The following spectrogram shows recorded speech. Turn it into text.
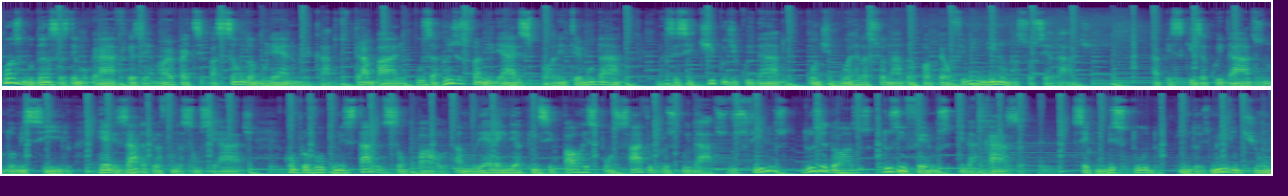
Com as mudanças demográficas e a maior participação da mulher no mercado de trabalho, os arranjos familiares podem ter mudado, mas esse tipo de cuidado continua relacionado ao papel feminino na sociedade. A pesquisa Cuidados no Domicílio, realizada pela Fundação SEAD, comprovou que no estado de São Paulo, a mulher ainda é a principal responsável pelos cuidados dos filhos, dos idosos, dos enfermos e da casa. Segundo estudo, em 2021,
